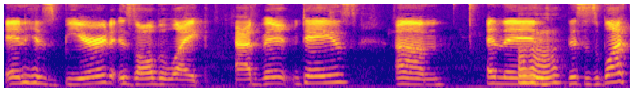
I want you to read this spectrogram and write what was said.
in his beard is all the like Advent days. Um, and then Mhm. this is a black,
